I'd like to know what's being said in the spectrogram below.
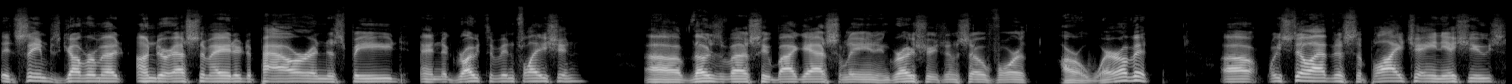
it seems government underestimated the power and the speed and the growth of inflation. Uh, those of us who buy gasoline and groceries and so forth are aware of it. Uh, we still have the supply chain issues.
